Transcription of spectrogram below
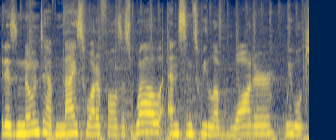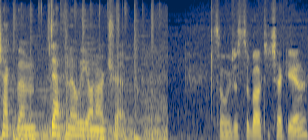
it is known to have nice waterfalls as well, and since we love water, we will check them definitely on our trip. So we're just about to check in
